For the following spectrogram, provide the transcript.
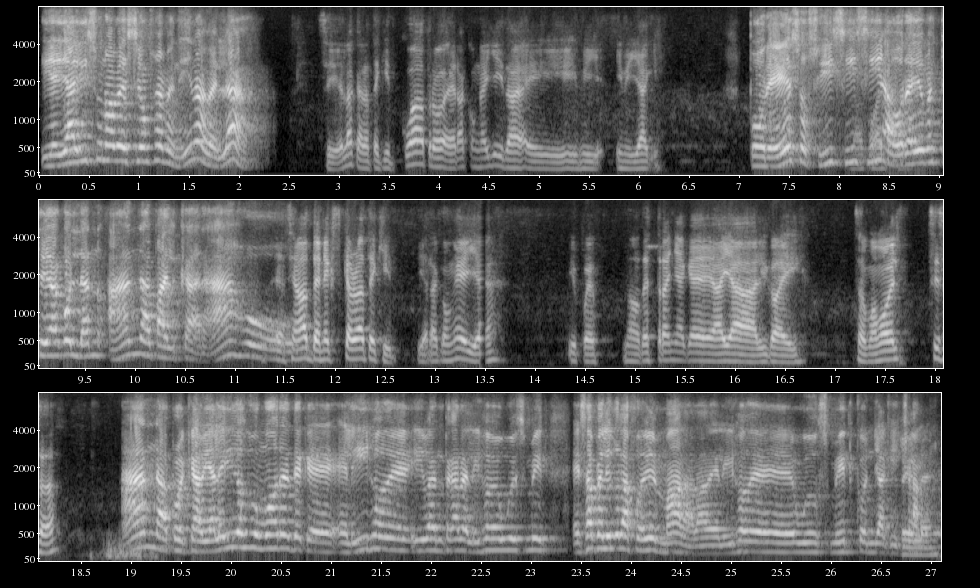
Y ella hizo una versión femenina, ¿verdad? Sí, la Karate Kid 4 era con ella y, y, Miyagi. Por eso, sí, sí, sí. Ahora yo me estoy acordando. Anda, para el carajo. Se llama The Next Karate Kid y era con ella. Y pues no te extraña que haya algo ahí. So, vamos a ver Sí, se Anda, porque había leído rumores de que el hijo de iba a entrar el hijo de Will Smith. Esa película fue bien mala, la del hijo de Will Smith con Jackie Chan.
